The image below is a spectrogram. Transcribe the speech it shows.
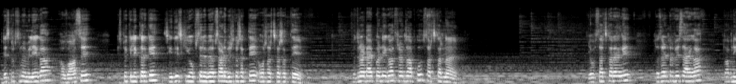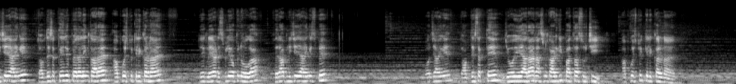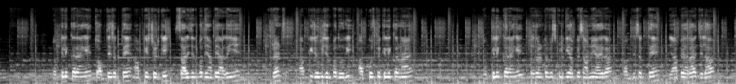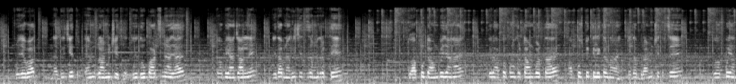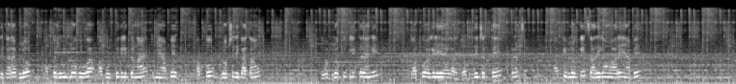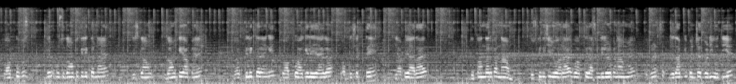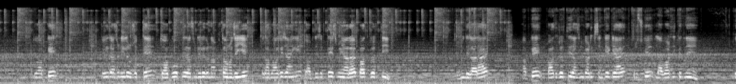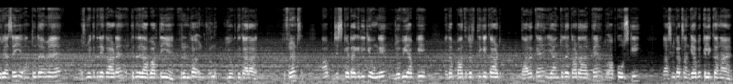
डिस्क्रिप्शन में मिलेगा। और वहाँ से इस पर क्लिक करके सीधी इसकी ऑफिशियल वेबसाइट विज़िट कर सकते हैं और सर्च कर सकते हैं। इतना टाइप करने के बाद फ्रेंड्स आपको सर्च करना है। जब सर्च करेंगे तो सर इंटरफेस आएगा। तो आप नीचे जाएँगे तो आप देख सकते हैं जो पहला लिंक आ रहा है, आपको इस पर क्लिक करना है। तो एक नया डिस्प्ले ओपन होगा, फिर आप नीचे जाएँगे इस पर और जाएँगे तो आप देख सकते हैं जो ये आ रहा है राशन कार्ड की पाता सूची। आपको इस पर क्लिक करना है। जब क्लिक करेंगे तो आप देख सकते हैं आपके स्टेट की सारी जनपद यहाँ पे आ गई हैं। फ्रेंड्स, आपकी जो भी जनपद होगी, आपको उस पर क्लिक करना है। जब क्लिक करेंगे तो इंटरफेस खुल के आपके सामने आएगा तो आप देख सकते हैं यहाँ पे आ रहा है जिला फिरोजाबाद नगरीय क्षेत्र एवं ग्रामीण क्षेत्र। तो ये दो पार्ट्स में आ जाए तो आप यहाँ जान लें, यदि आप नगरीय क्षेत्र से संबंध रखते हैं तो आपको टाउन पे जाना है, फिर आपका कौन सा टाउन पड़ता है, आपको उस पर क्लिक करना है। यदि आप ग्रामीण क्षेत्र से हैं तो आपको यहाँ दिखा रहा है ब्लॉक आपका जो भी ब्लॉक होगा, आपको उस पर क्लिक करना है। तो मैं यहाँ पे आपको ब्लॉक से दिखाता हूँ। जब आप ब्लॉक पे क्लिक करेंगे तो आपको आगे ले जाएगा। तो आप देख सकते हैं फ्रेंड्स आपके ब्लॉक के सारे गाँव आ रहे हैं यहाँ पर तो आपको बस फिर उस गाँव पर क्लिक करना है। जिस गाँव गाँव के आप हैं जब आप क्लिक करेंगे तो आपको आगे ले जाएगा। तो आप देख सकते हैं, यहाँ पे आ रहा है दुकानदार का नाम। तो उसके नीचे जो आ रहा है, वो आपके राशन डीलर का नाम है। तो फ्रेंड्स जब आपकी पंचायत बड़ी होती है तो आपके कई राशन डीलर हो सकते हैं। तो आपको अपने राशन डीलर का नाम पता होना चाहिए। फिर आप आगे जाएँगे तो आप देख सकते हैं, इसमें आ रहा है पात्रग्रस्ती इसमें दिखा रहा है, आपके पात्रग्रस्ती राशन कार्ड की संख्या क्या है फिर उसके लाभार्थी कितने हैं। फिर ऐसे ही अंत्योदय में है। उसमें कितने कार्ड हैं और कितने लाभार्थी हैं? फिर उनका योग दिखा रहा है। तो फ्रेंड्स आप जिस कैटेगरी के होंगे, जो भी आपकी यदि पात्रग्रस्ती के कार्ड धारक हैं या अंत्योदय कार्ड धारक हैं तो आपको उसकी राशन कार्ड संख्या पर क्लिक करना है।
